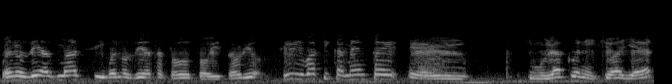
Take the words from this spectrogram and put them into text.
Buenos días, Max, y buenos días a todo tu auditorio. Sí, básicamente el simulacro inició ayer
